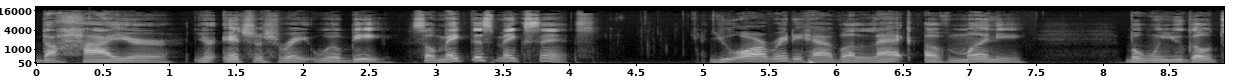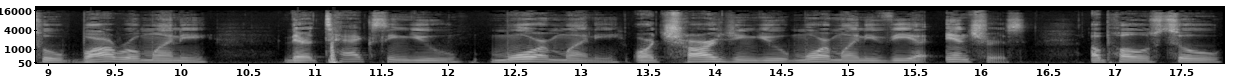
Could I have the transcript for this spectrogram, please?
the higher your interest rate will be. So make this make sense. You already have a lack of money, but when you go to borrow money, they're taxing you more money or charging you more money via interest opposed to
